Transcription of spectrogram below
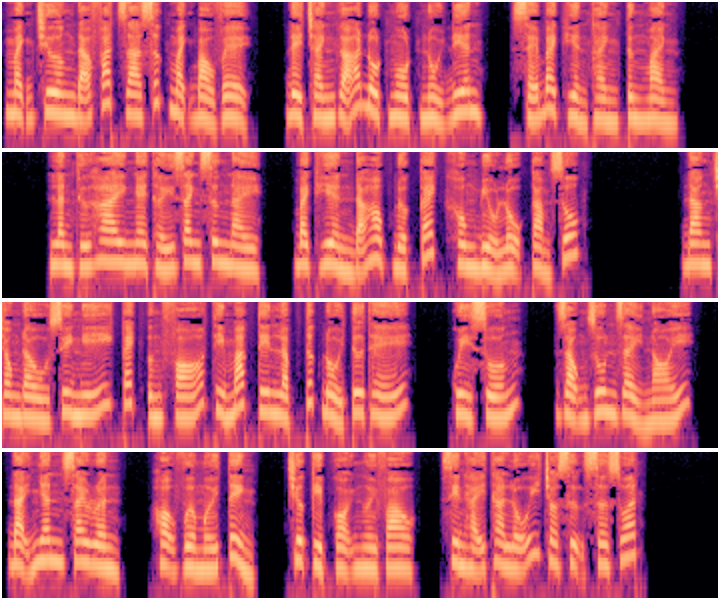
Mạnh Trương đã phát ra sức mạnh bảo vệ, để tránh gã đột ngột nổi điên, xé Bạch hiền thành từng mảnh. Lần thứ hai nghe thấy danh xưng này, Bạch Hiền đã học được cách không biểu lộ cảm xúc. Đang trong đầu suy nghĩ cách ứng phó thì Martin lập tức đổi tư thế, quỳ xuống, giọng run rẩy nói, đại nhân Siren, họ vừa mới tỉnh, chưa kịp gọi người vào, xin hãy tha lỗi cho sự sơ suất.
